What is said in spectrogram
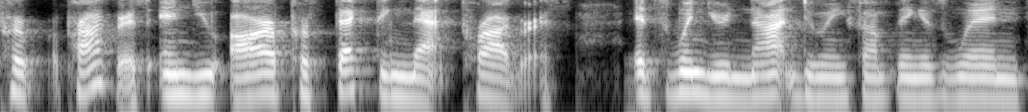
progress and you are perfecting that progress. It's when you're not doing something is when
